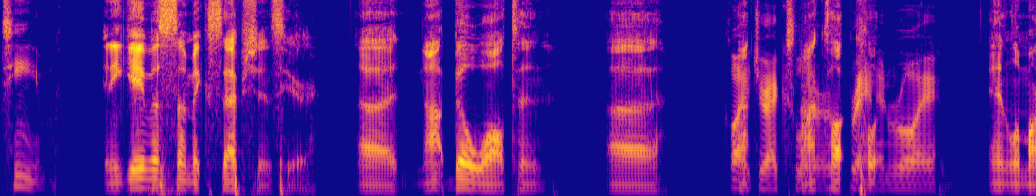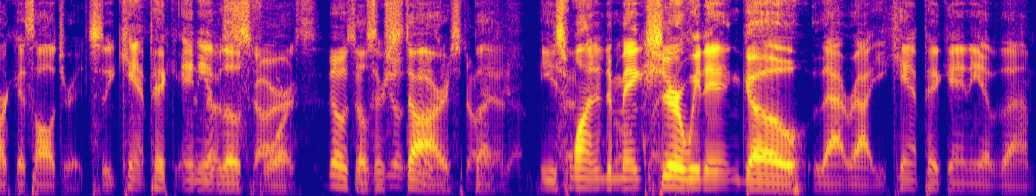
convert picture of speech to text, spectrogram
team? And he gave us some exceptions here. Uh, not Bill Walton uh, Clyde Drexler, not Cl- Cl- Brandon Roy. and Lamarcus Aldridge. So you can't pick any of Those those four. stars. Those, Those are th- stars, but yeah. He just That's wanted to make players. sure we didn't go that route. You can't pick any of them.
